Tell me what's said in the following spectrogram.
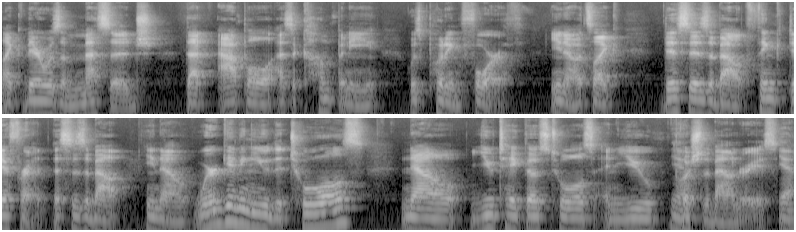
Like there was a message that Apple as a company was putting forth. You know, it's like this is about think different. This is about, you know, we're giving you the tools. Now you take those tools and you Yeah. push the boundaries Yeah.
